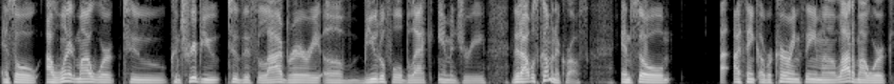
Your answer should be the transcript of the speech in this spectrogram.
And so I wanted my work to contribute to this library of beautiful black imagery that I was coming across. And so I think a recurring theme in a lot of my work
